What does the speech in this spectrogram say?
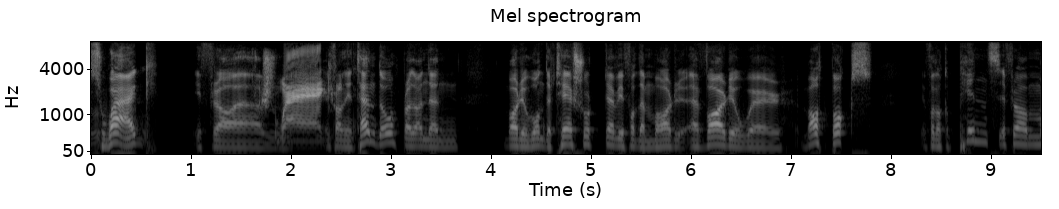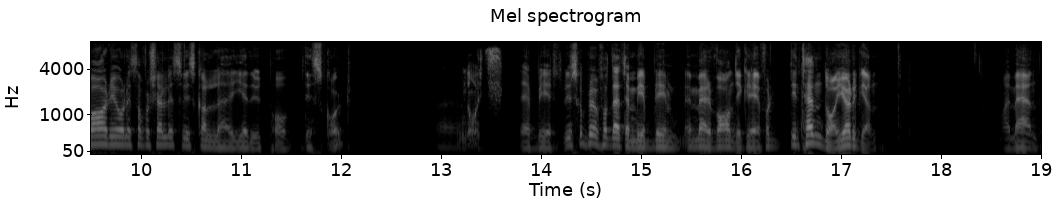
swag fra, um, Nintendo. Blant annet en Mario Wonder T-skjorte. Vi har fått en Mario, eh, WarioWare matbox. Vi har fått noen pins fra Mario, litt sånn forskjellig, så vi skal uh, gi det ut på Discord. Uh, Nice. det blir, vi skal prøve å få det til å bli en mer vanlig greie. For Nintendo og Jørgen, my man,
